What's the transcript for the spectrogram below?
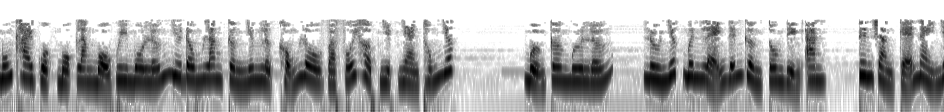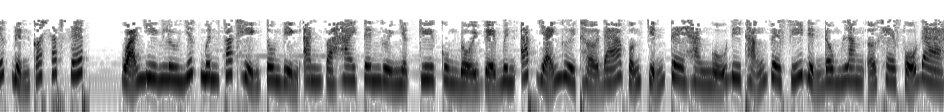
Muốn khai quật một lăng mộ quy mô lớn như Đông Lăng cần nhân lực khổng lồ và phối hợp nhịp nhàng thống nhất. Mượn cơn mưa lớn, Lưu Nhất Minh lẻn đến gần Tôn Điện Anh, tin rằng kẻ này nhất định có sắp xếp. Quả nhiên Lưu Nhất Minh phát hiện Tôn Điện Anh và hai tên người Nhật kia cùng đội vệ binh áp giải người thợ đá vẫn chỉnh tề hàng ngũ đi thẳng về phía định Đông Lăng ở khe phổ đà,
